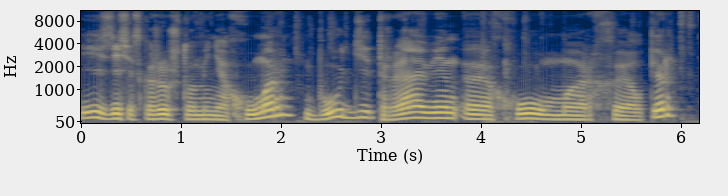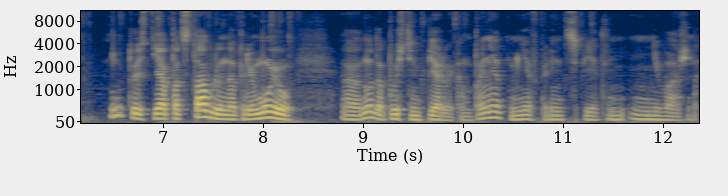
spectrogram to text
И здесь я скажу, что у меня хумор будет равен э, humor helper. Ну, то есть я подставлю напрямую Э, ну, допустим, первый компонент, мне, в принципе, это не важно.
